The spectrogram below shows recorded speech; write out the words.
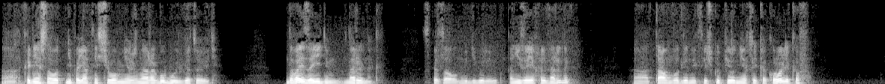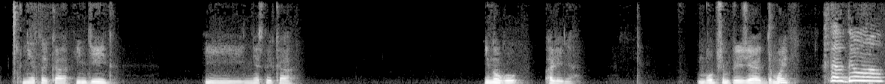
А, Конечно, вот непонятно, из чего мне жена рагу будет готовить. Давай заедем на рынок, сказал он Григорию. Они заехали на рынок. А, Там Владимир Викторович купил несколько кроликов, несколько индейк и несколько и ногу оленя. В общем, приезжают домой. Что думал,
